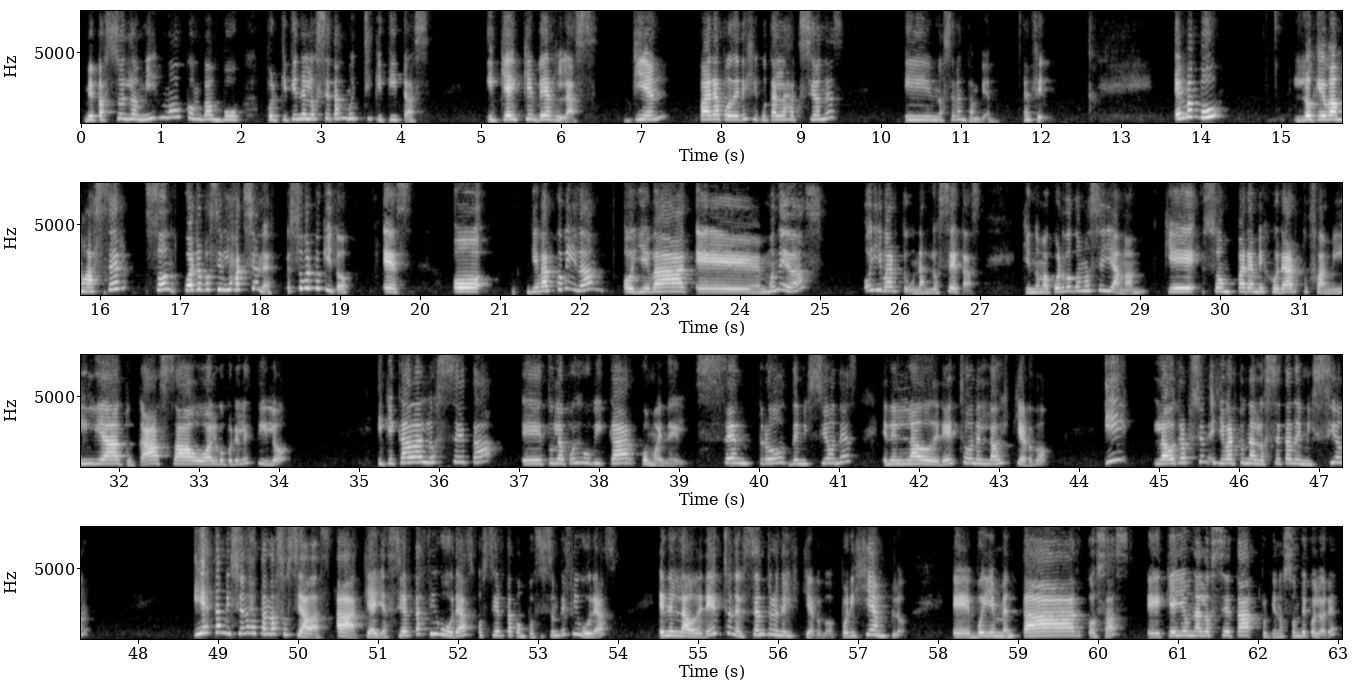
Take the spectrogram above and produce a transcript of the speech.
Me pasó lo mismo con Bambú, porque tiene los setas muy chiquititas y que hay que verlas bien para poder ejecutar las acciones y no se ven tan bien. En fin. En Bambú, lo que vamos a hacer son cuatro posibles acciones. Es súper poquito. Es o llevar comida, o llevar eh, monedas o llevarte unas losetas, que no me acuerdo cómo se llaman, que son para mejorar tu familia, tu casa o algo por el estilo, y que cada loseta eh, tú la puedes ubicar como en el centro de misiones, en el lado derecho o en el lado izquierdo, y la otra opción es llevarte una loseta de misión y estas misiones están asociadas a que haya ciertas figuras o cierta composición de figuras en el lado derecho, en el centro, en el izquierdo. Por ejemplo, eh, voy a inventar cosas, eh, que haya una loseta, porque no son de colores,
